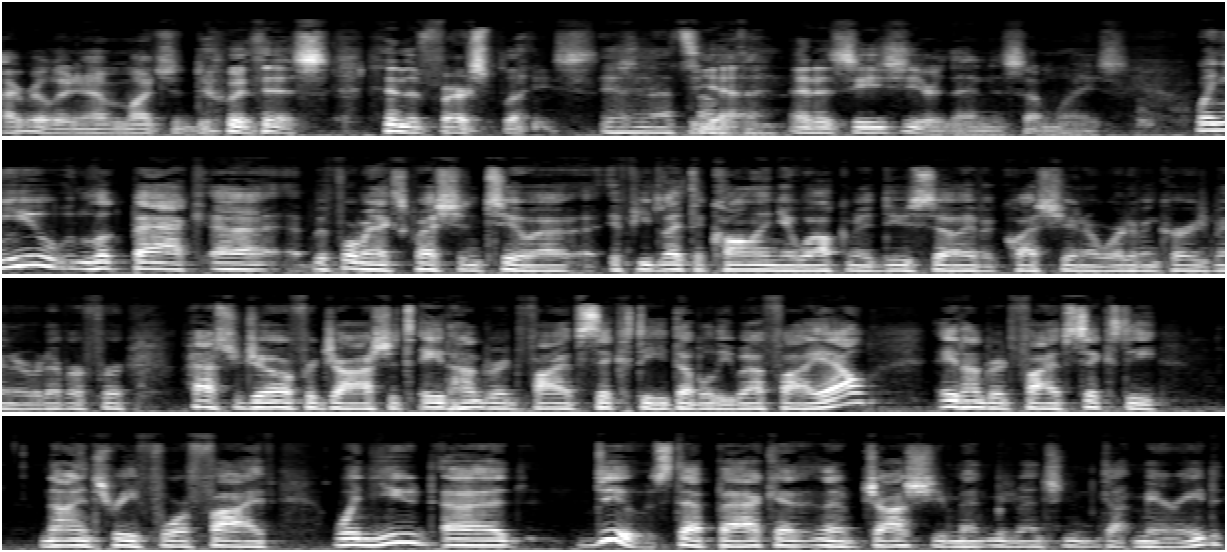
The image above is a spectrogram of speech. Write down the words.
I really didn't have much to do with this in the first place. Isn't that something? Yeah, and it's easier then in some ways. When you look back, uh, before my next question, too, uh, if you'd like to call in, you're welcome to do so. I have a question or word of encouragement or whatever for Pastor Joe or for Josh. It's 800 560 WFIL, 800 560 9345. When you uh, do step back, and uh, Josh, you, mentioned got married,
